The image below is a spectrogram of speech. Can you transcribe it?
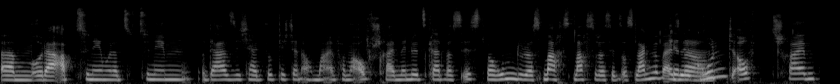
ähm, oder abzunehmen oder zuzunehmen, da sich halt wirklich dann auch mal einfach mal aufschreiben, wenn du jetzt gerade was isst, warum du das machst. Machst du das jetzt aus Langeweile? Also Genau. der Grund aufschreiben,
